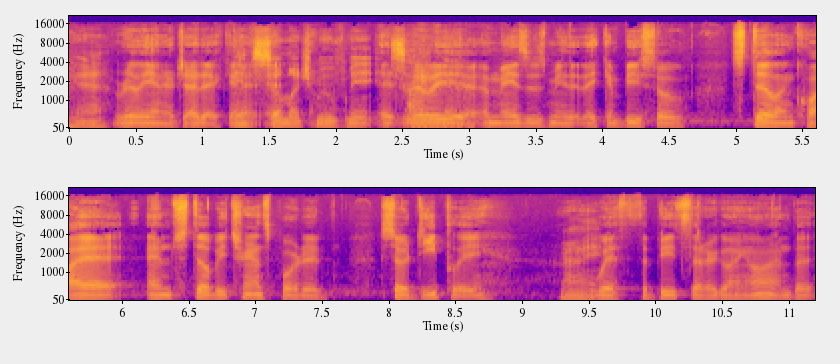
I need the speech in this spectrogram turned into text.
Yeah. really energetic and it, so much movement. it really them. amazes me that they can be so still and quiet and still be transported so deeply right. with the beats that are going on. But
